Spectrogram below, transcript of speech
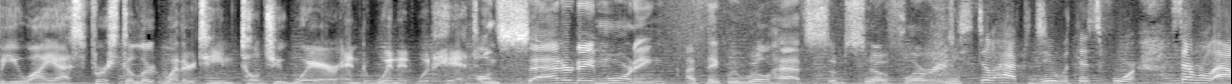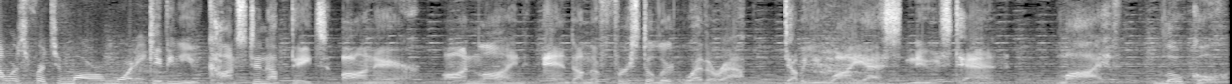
WIS First Alert Weather Team told you where and when it would hit. On Saturday morning, I think we will have some snow flurries. We still have to deal with this for several hours for tomorrow morning. Giving you constant updates on air, online, and on the First Alert Weather app. WIS News 10. Live, local,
